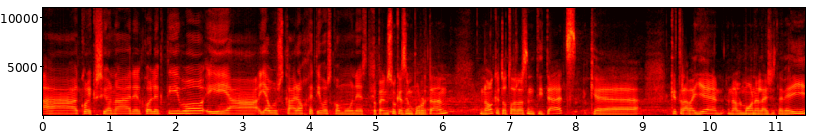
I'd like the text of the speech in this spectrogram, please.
a coleccionar el colectivo i a, i a buscar objectius comuns. Jo penso que és important no, que totes les entitats que, que treballem en el món LGTBI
